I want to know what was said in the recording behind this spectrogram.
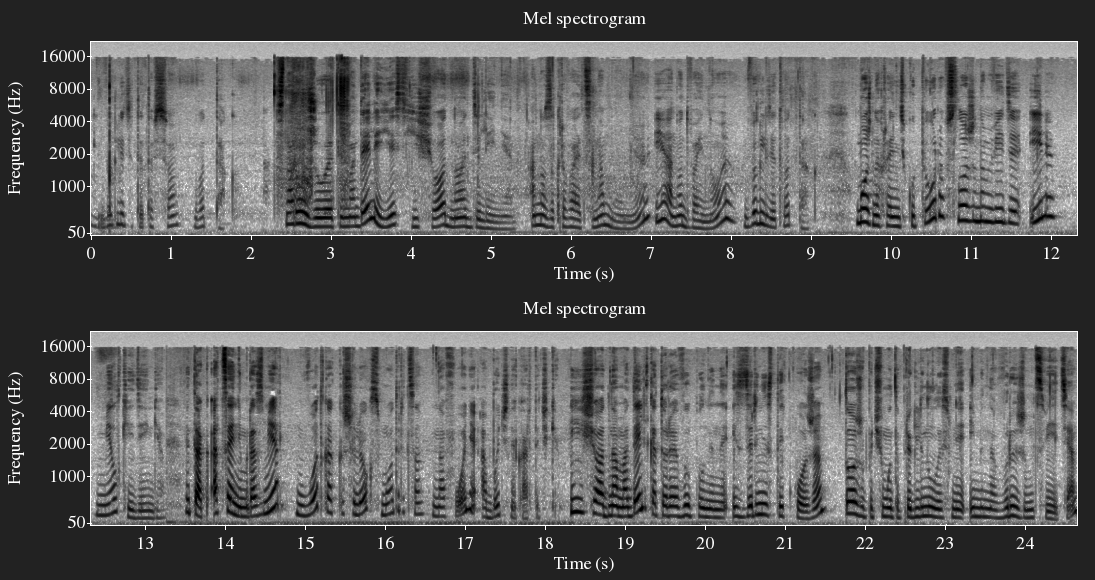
Выглядит это все вот так. Снаружи у этой модели есть еще одно отделение. Оно закрывается на молнию и оно двойное, выглядит вот так. Можно хранить купюры в сложенном виде или мелкие деньги. Итак, оценим размер. Вот как кошелек смотрится на фоне обычной карточки. И еще одна модель, которая выполнена из зернистой кожи. Тоже почему-то приглянулась мне именно в рыжем цвете.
